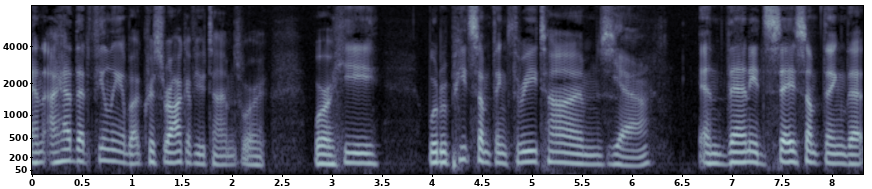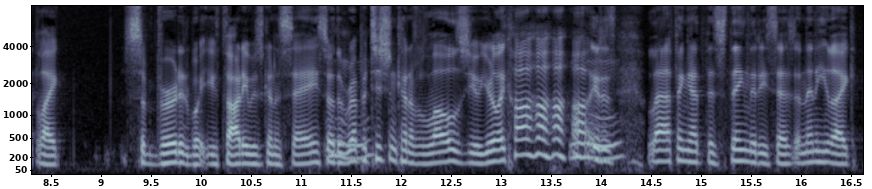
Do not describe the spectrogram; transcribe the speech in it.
And I had that feeling about Chris Rock a few times, where where he would repeat something three times, Yeah. and then he'd say something that like subverted what you thought he was going to say. So the Mm-hmm. repetition kind of lulls you. You're like, ha ha ha ha, you're just laughing at this thing that he says, and then he like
